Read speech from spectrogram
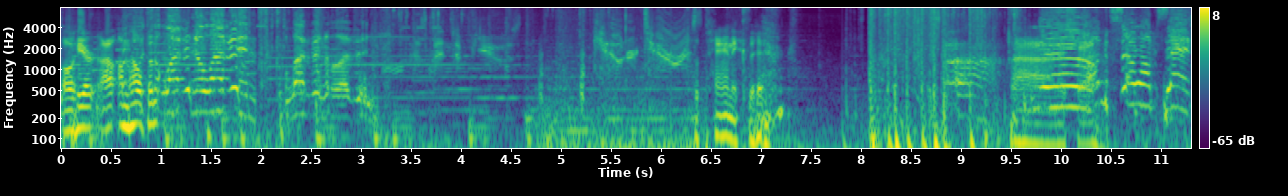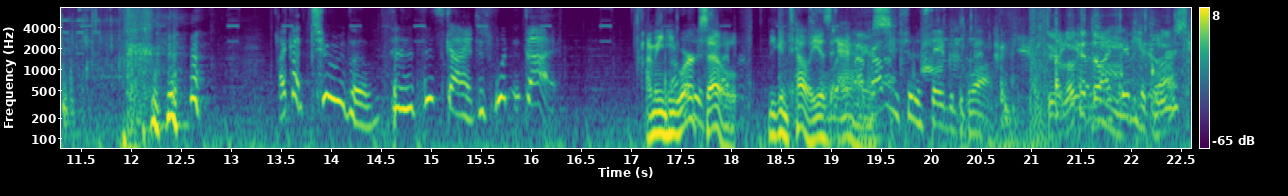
Oh, here, I I'm helping. 11 11! 11 11! The panic there. ah, I'm so upset! I got two of them. This guy just wouldn't die. I mean, he works just- out. You can tell he has abs. I abs. probably should have stayed with the Glock. Dude, look at If I them the glutes, Glock,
